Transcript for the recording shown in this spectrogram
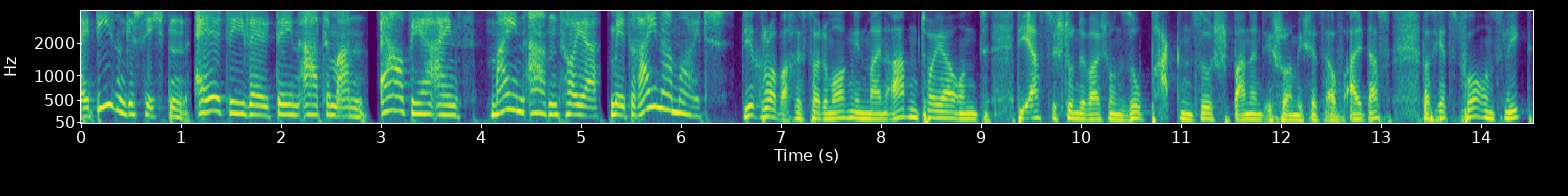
Bei diesen Geschichten hält die Welt den Atem an. RBR1, mein Abenteuer mit Rainer Meutsch. Dirk Rohrbach ist heute Morgen in mein Abenteuer und die erste Stunde war schon so packend, so spannend. Ich freue mich jetzt auf all das, was jetzt vor uns liegt.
